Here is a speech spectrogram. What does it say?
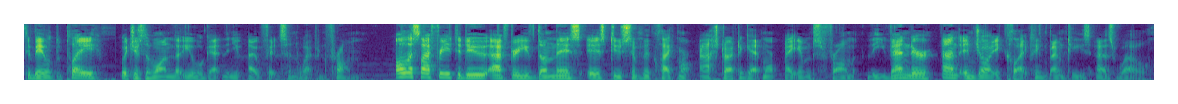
to be able to play, which is the one that you will get the new outfits and weapon from. All that's left for you to do after you've done this is to simply collect more Astra to get more items from the vendor and enjoy collecting bounties as well.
